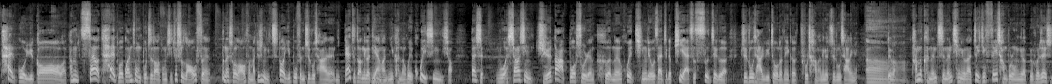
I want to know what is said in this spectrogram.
太过于高傲了，他们塞了太多观众不知道的东西，就是老粉不能说老粉吧，就是你知道一部分蜘蛛侠的人，你 get 到那个点了，你可能会会心一笑。但是我相信绝大多数人可能会停留在这个 PS 四这个蜘蛛侠宇宙的那个出场的那个蜘蛛侠里面，啊，对吧？？他们可能只能停留在这已经非常不容易了。比如说认识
